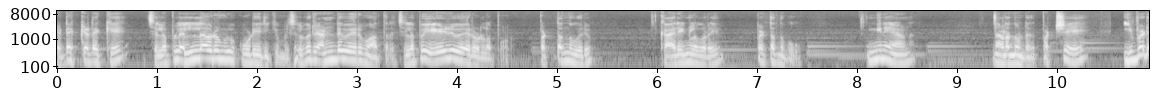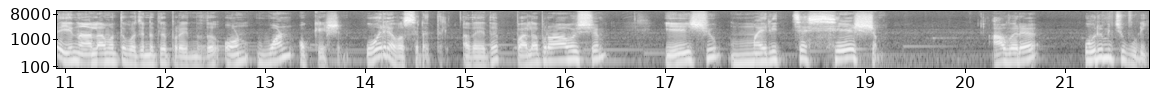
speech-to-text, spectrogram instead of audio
ഇടയ്ക്കിടയ്ക്ക് ചിലപ്പോൾ എല്ലാവരും കൂടി കൂടിയിരിക്കുമ്പോൾ ചിലപ്പോൾ രണ്ട് പേര് മാത്രം ചിലപ്പോൾ ഏഴ് പേരുള്ളപ്പോൾ പെട്ടെന്ന് വരും കാര്യങ്ങൾ പറയും പെട്ടെന്ന് പോകും ഇങ്ങനെയാണ് നടന്നുകൊണ്ടത്. പക്ഷേ ഇവിടെ ഈ നാലാമത്തെ വചനത്തിൽ പറയുന്നത് ഓൺ വൺ ഒക്കേഷൻ ഒരവസരത്തിൽ. അതായത് പല പ്രാവശ്യം യേശു മരിച്ച ശേഷം അവർ ഒരുമിച്ച് കൂടി.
